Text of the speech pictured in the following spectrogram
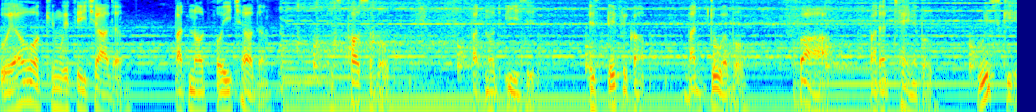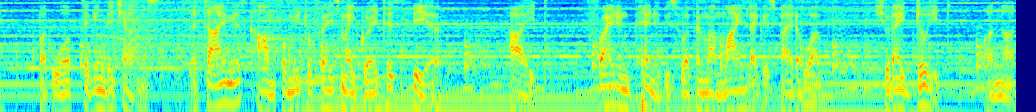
We are working with each other, but not for each other. It's possible, but not easy. It's difficult, but doable. Far, but attainable. Risky, but worth taking the chance. The time has come for me to face my greatest fear. Hide. Fright and panic is wrapping my mind like a spider web. Should I do it or not?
